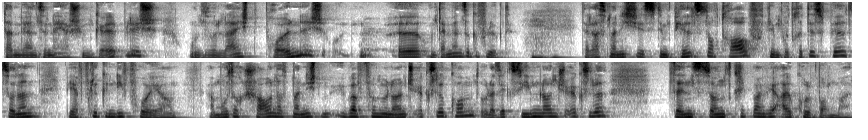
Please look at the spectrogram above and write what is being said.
dann werden sie nachher schön gelblich und so leicht bräunlich und, äh, und dann werden sie gepflückt. Mhm. Da lässt man nicht jetzt den Pilz noch drauf, den Botrytis-Pilz, sondern wir pflücken die vorher. Man muss auch schauen, dass man nicht über 95 Öchsel kommt oder 6, 97 Öchsel, denn sonst kriegt man wie Alkoholbomber.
